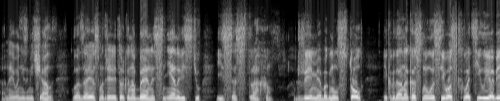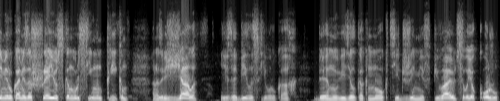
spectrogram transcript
Она его не замечала. Глаза ее смотрели только на Бена с ненавистью и со страхом. Джимми обогнул стол, и когда она коснулась его, схватил ее обеими руками за шею с конвульсивным криком. Она завизжала и забилась в его руках. Бен увидел, как ногти Джимми впиваются в ее кожу.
